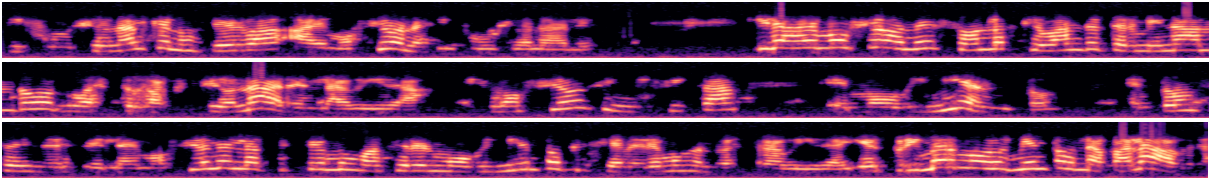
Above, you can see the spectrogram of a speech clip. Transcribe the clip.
disfuncional que nos lleva a emociones disfuncionales. Y las emociones son las que van determinando nuestro accionar en la vida. Emoción significa eh, movimiento. Entonces, desde la emoción en la que estemos va a ser el movimiento que generemos en nuestra vida. Y el primer movimiento es la palabra.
